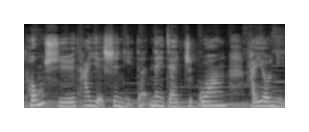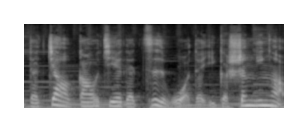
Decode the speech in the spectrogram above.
同时它也是你的内在之光，还有你的较高阶的自我的一个声音哦。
